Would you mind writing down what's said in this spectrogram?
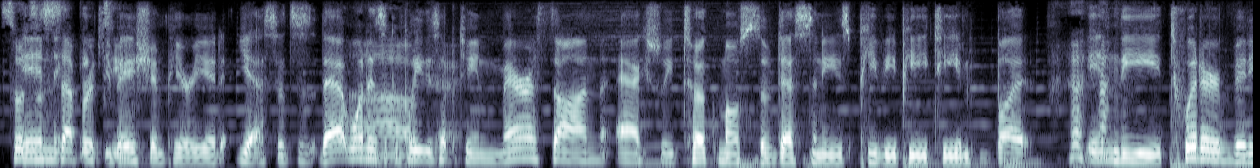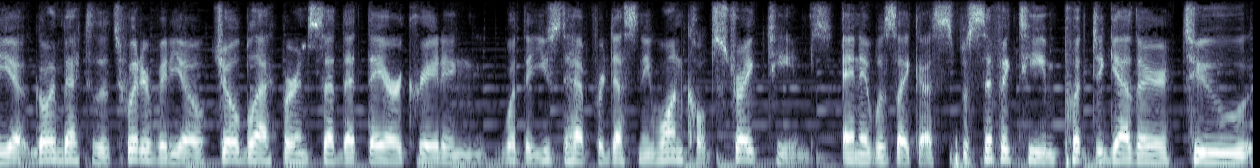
so it's a in separate team. incubation period. Yes, it's that one is a Ah, completely okay. separate team. Marathon actually took most of Destiny's PvP team, but in the Twitter video, going back to the Twitter video, Joe Blackburn said that they are creating what they used to have for Destiny 1 called strike teams. And it was like a specific team put together to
